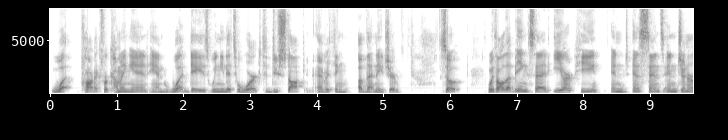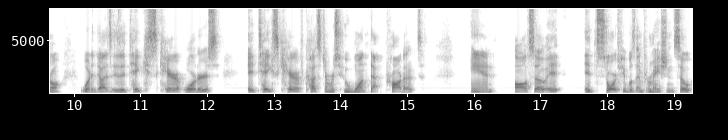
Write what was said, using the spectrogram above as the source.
what products were coming in and what days we needed to work to do stock and everything of that nature. So, with all that being said, ERP, in, in a sense, in general, what it does is it takes care of orders it takes care of customers who want that product and also it it stores people's information. So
